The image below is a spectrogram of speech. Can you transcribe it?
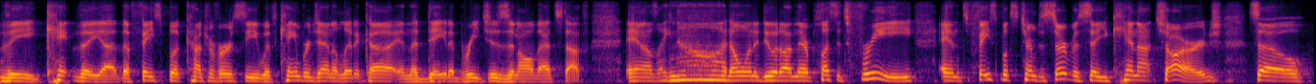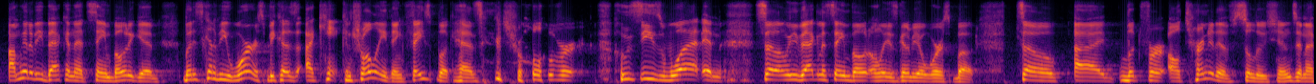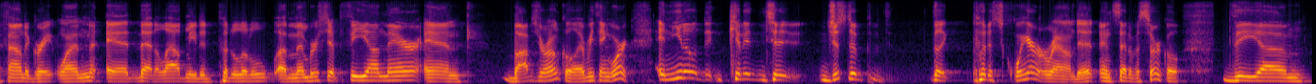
the the uh, the Facebook controversy with Cambridge Analytica and the data breaches and all that stuff. And I was like, no, I don't want to do it on there. Plus, it's free, and Facebook's terms of service say you cannot charge. So I'm going to be back in that same boat again. But it's going to be worse because I can't control anything. Facebook has control over who sees what, and so I'm be back in the same boat. Only it's going to be a worse boat. So I looked for alternative solutions, and I found a great one that allowed me to put a little a membership fee on there, and Bob's your uncle. Everything worked. And you know, Kenna to just to like put a square around it instead of a circle, the um,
